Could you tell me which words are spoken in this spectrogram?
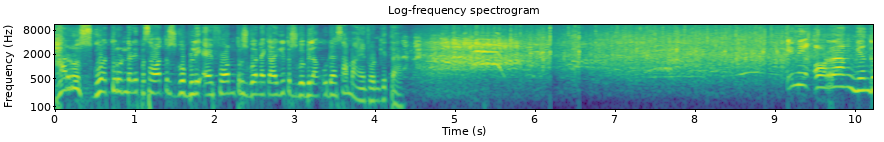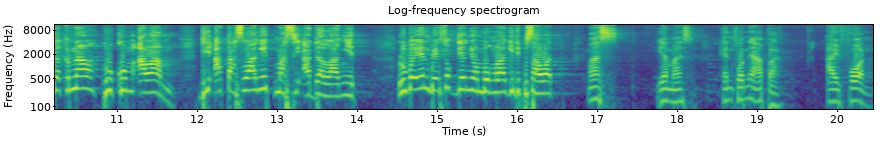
Harus gue turun dari pesawat terus gue beli iPhone, terus gue naik lagi, terus gue bilang udah sama handphone kita. Ini orang yang gak kenal hukum alam. Di atas langit masih ada langit. Lu bayangin besok dia nyombong lagi di pesawat. Mas, ya mas, handphonenya apa? iPhone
